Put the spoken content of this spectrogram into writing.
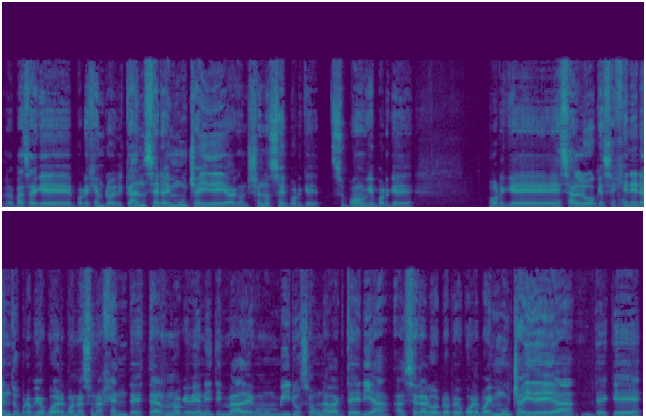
Lo que pasa es que, por ejemplo, el cáncer hay mucha idea, con, yo no sé por qué, supongo que porque, porque es algo que se genera en tu propio cuerpo, no es un agente externo que viene y te invade como un virus o una bacteria. Al ser algo del propio cuerpo hay mucha idea de que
